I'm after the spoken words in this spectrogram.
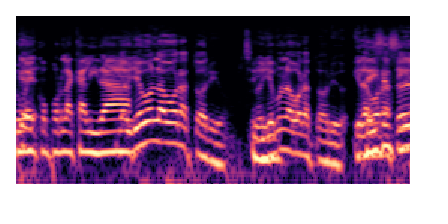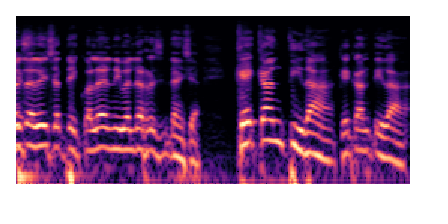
hueco, por la calidad. Lo llevo a un laboratorio, lo llevo a un laboratorio. Y el laboratorio te dice a ti cuál es el nivel de resistencia. ¿Qué cantidad, qué cantidad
